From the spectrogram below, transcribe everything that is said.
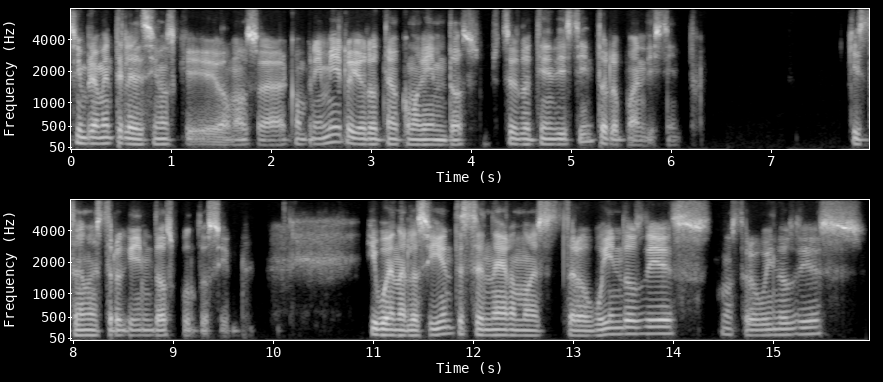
Simplemente le decimos que vamos a comprimirlo, yo lo tengo como game 2. Ustedes lo tienen distinto, lo ponen distinto. Aquí está nuestro game 2.zip. Y bueno, lo siguiente es tener nuestro Windows 10, nuestro Windows 10.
